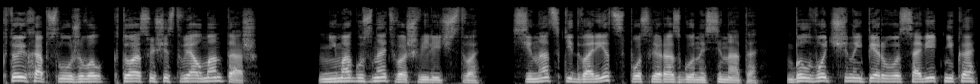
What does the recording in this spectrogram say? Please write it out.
Кто их обслуживал? Кто осуществлял монтаж? Не могу знать, ваше величество. Сенатский дворец после разгона сената был вотчиной первого советника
